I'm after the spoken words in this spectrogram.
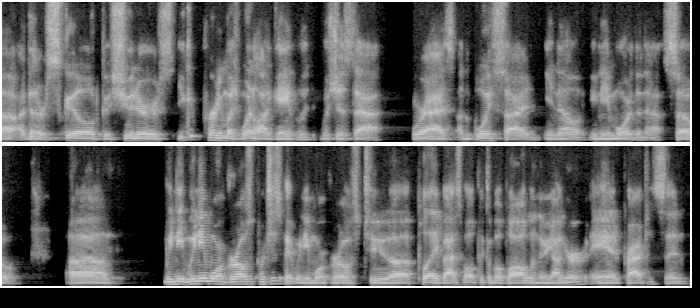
uh, that are skilled, good shooters, you can pretty much win a lot of games with, with just that. Whereas on the boys' side, you know, you need more than that. So um, we need we need more girls to participate. We need more girls to uh, play basketball, pick up a ball when they're younger, and practice. And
